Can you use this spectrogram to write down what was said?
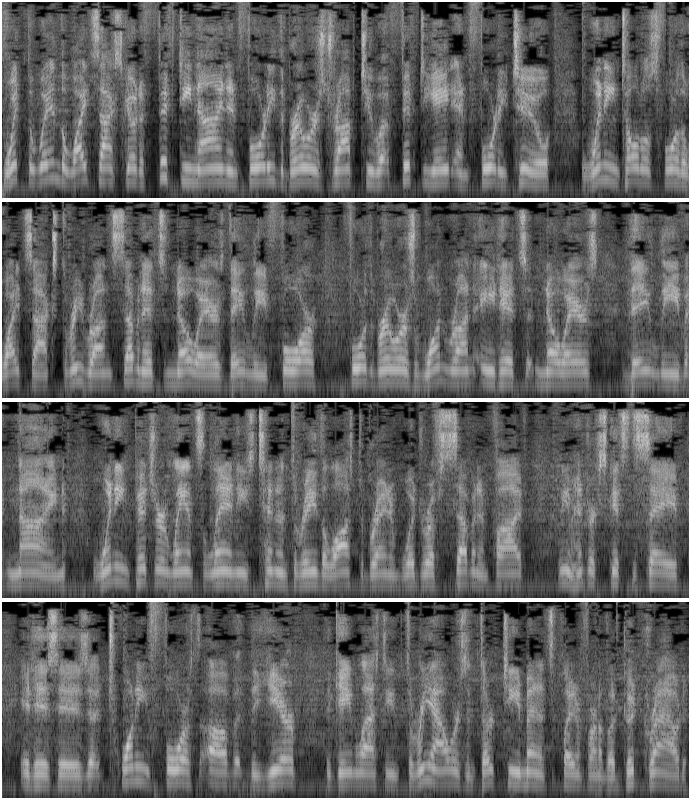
With the win, the White Sox go to 59 and 40. The Brewers drop to uh, 58 and 42. Winning totals for the White Sox: three runs, seven hits, no errors. They leave four. For the Brewers, one run, eight hits, no errors. They leave nine. Winning pitcher Lance Lynn, he's 10 and three. The loss to Brandon Woodruff, seven and five. Liam Hendriks gets the save. It is his uh, 24th of the year. The game lasting three hours and 13 minutes, played in front of a good crowd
